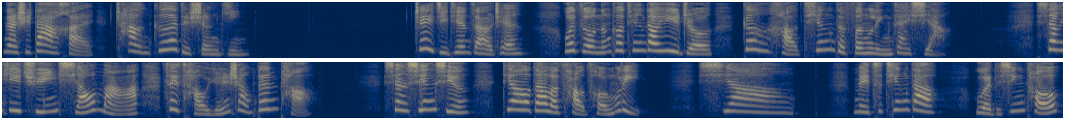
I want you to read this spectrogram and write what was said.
那是大海唱歌的声音。这几天早晨，我总能够听到一种更好听的风铃在响，像一群小马在草原上奔跑，像星星掉到了草丛里，像……每次听到，我的心头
